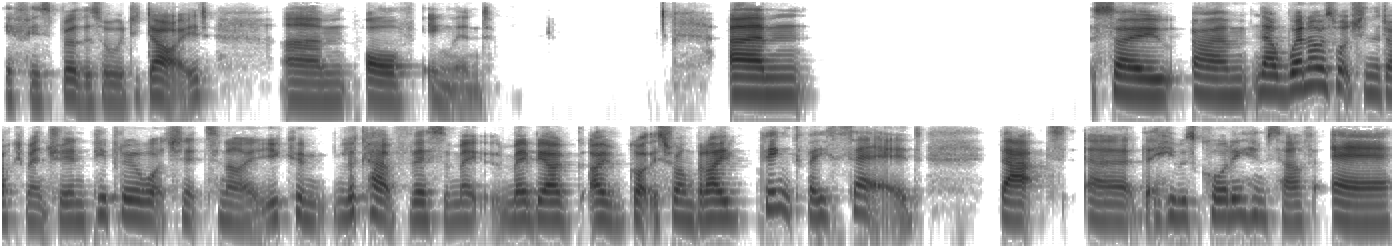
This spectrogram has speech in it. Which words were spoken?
if his brother's already died, um, of England. Um, so um, now, when I was watching the documentary, and people who are watching it tonight, you can look out for this, and may, maybe I've, I've got this wrong, but I think they said that uh, that he was calling himself heir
